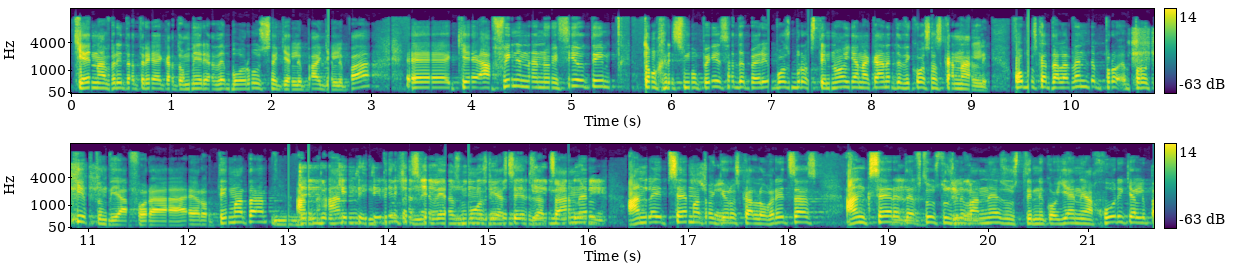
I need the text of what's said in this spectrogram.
και να βρει τα 3 εκατομμύρια δεν μπορούσε κλπ. Και, ε, και αφήνει να εννοηθεί ότι τον χρησιμοποιήσατε περίπου ως μπροστινό για να κάνετε δικό σας κανάλι. Όπως καταλαβαίνετε, προ, προκύπτουν διάφορα ερωτήματα. αν, αν υπήρχε σχεδιασμός για ΣΥΡΙΖΑ Channel, αν λέει ψέματα ο κύριο Καλογρίτσα, αν ξέρετε ναι, αυτούς τους λοιπόν, Λιβανέζους, την οικογένεια Χούρη κλπ.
